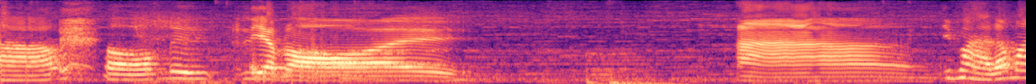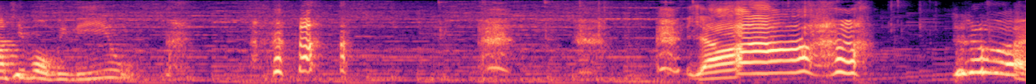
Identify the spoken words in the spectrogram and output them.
สามสองหนึ่งเรียบร้อยอ่าที่ผ่านแล้วมาที่ผมอีกแล้วอย่าช่วยด้วย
